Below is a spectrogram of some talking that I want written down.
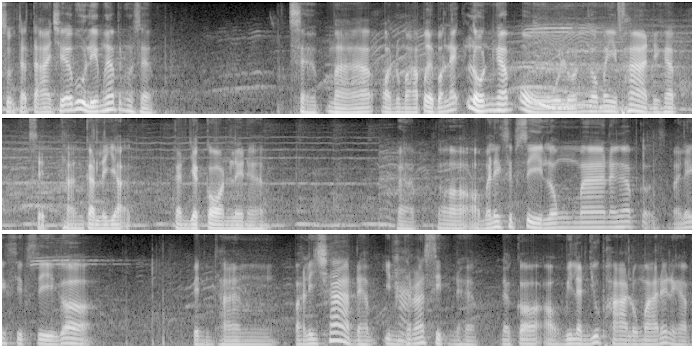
สุตตาเชื้อผู้เหลียมครับเป็นคนเสิร์ฟเสิร์ฟมาอ่อนอุมาเปิดบอลแรกหล้นครับ โอ้หล้นก็ไม่พลาดนะครับ เสร็จทางกันระยะกันยากรเลยนะครับครับก็ออกหมายเลข 14 ลงมานะครับก็หมายเลข 14 ก็ เป็นทางปาริชาตินะครับ อินทรสิทธิ์นะครับ แล้วก็เอาวิลัญยุพาลงมาด้วยนะครับ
